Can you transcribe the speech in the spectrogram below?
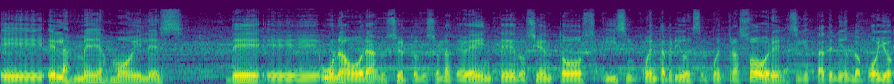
eh, en las medias móviles de una hora, ¿no es cierto? Que son las de 20, 200 y 50 periodos se encuentra sobre, así que está teniendo apoyo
